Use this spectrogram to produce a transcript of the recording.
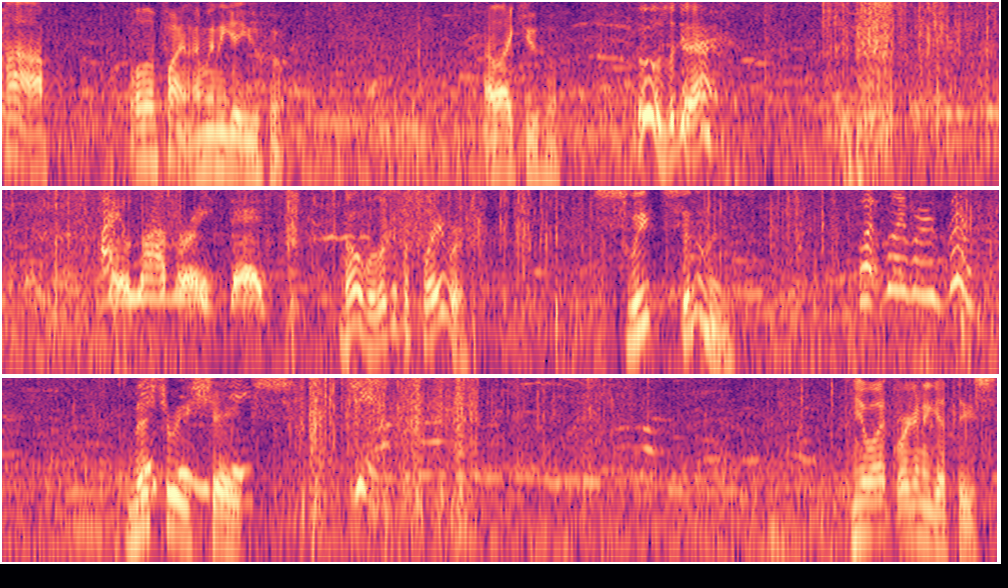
Pop? Well, then fine. I'm gonna get Yoo-hoo. I like Yoo-hoo. Ooh, look at that. I love Reese's. No, but look at the flavor. Sweet cinnamon. What flavor is this? Mystery Mystery shapes. Jam. You know what? We're gonna get these.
